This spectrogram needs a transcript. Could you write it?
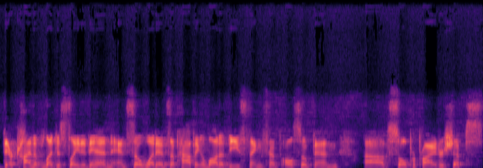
They're kind of legislated in, and so what ends up happening? A lot of these things have also been uh, sole proprietorships,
